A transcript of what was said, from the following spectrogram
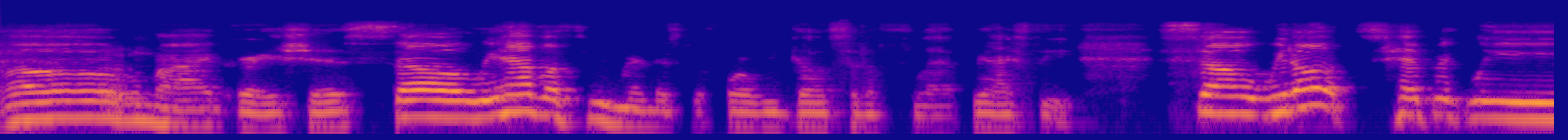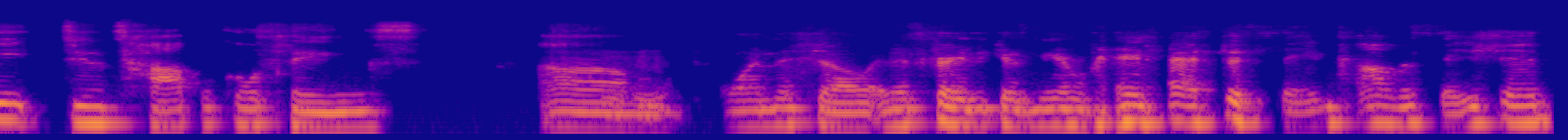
oh my gracious! So we have a few minutes before we go to the flip. We actually, so we don't typically do topical things um, on the show, and it's crazy because me and Rhayne had the same conversation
